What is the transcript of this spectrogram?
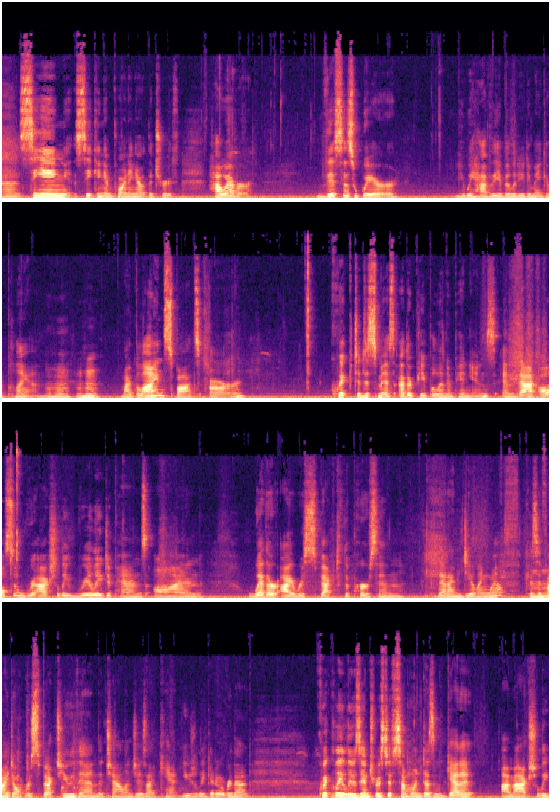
uh, seeing, seeking, and pointing out the truth. However, this is where you, we have the ability to make a plan. Mm-hmm, mm-hmm. My blind spots are quick to dismiss other people and opinions and that also re- actually really depends on whether i respect the person that i'm dealing with because if i mm-hmm. don't respect you then the challenge is i can't usually get over that. Quickly lose interest if someone doesn't get it. I'm actually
